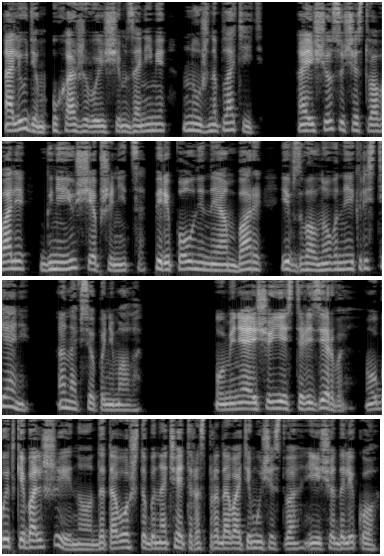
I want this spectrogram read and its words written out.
а людям, ухаживающим за ними, нужно платить. А еще существовали гниющая пшеница, переполненные амбары и взволнованные крестьяне. Она все понимала. «У меня еще есть резервы. Убытки большие, но до того, чтобы начать распродавать имущество, еще далеко»,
